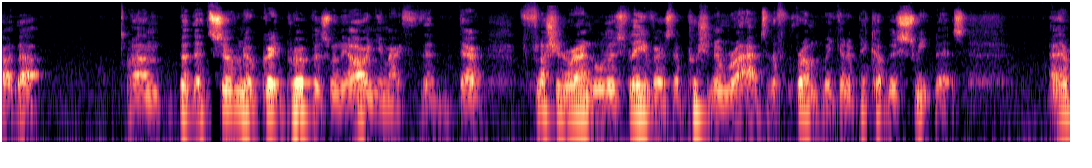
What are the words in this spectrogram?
like that. Um, but they're serving a great purpose when they are in your mouth. They're, they're flushing around all those flavours. They're pushing them right out to the front where you're going to pick up those sweetness. And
